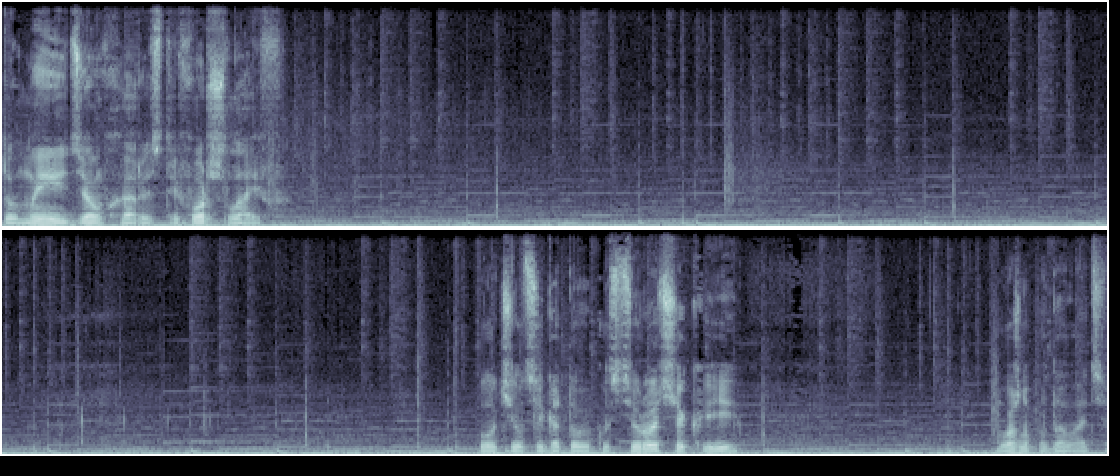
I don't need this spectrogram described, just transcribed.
то мы идем в Harvest Reforged Life. Получился готовый кластерочек и можно продавать.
